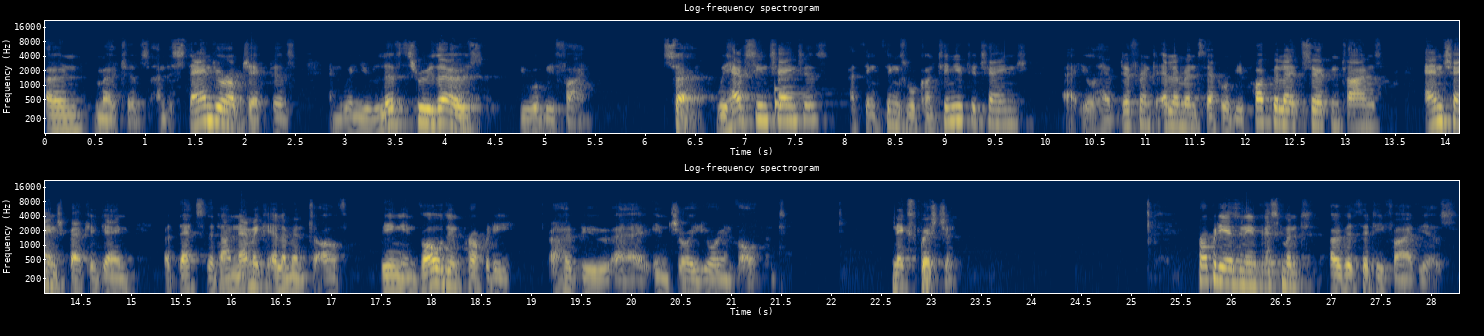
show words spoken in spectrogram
own motives. Understand your objectives, and when you live through those, you will be fine. So, we have seen changes. I think things will continue to change. Uh, you'll have different elements that will be popular at certain times and change back again, but that's the dynamic element of being involved in property I hope you uh, enjoy your involvement. Next question. Property as an investment over 35 years.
